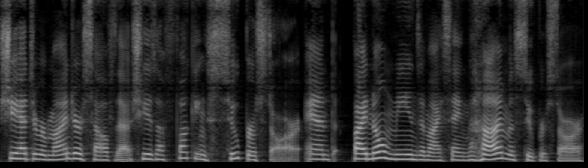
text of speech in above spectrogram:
she had to remind herself that she is a fucking superstar. And by no means am I saying that I'm a superstar,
